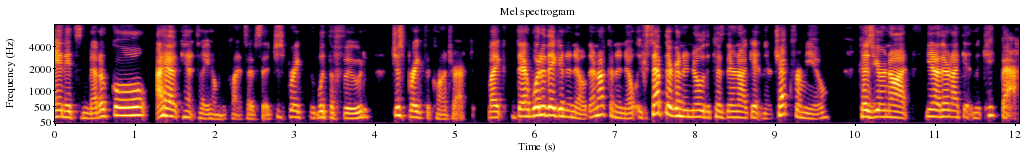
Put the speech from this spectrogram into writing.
and it's medical i have, can't tell you how many clients i've said just break with the food just break the contract. Like that what are they going to know? They're not going to know except they're going to know because they're not getting their check from you because you're not, you know, they're not getting the kickback.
